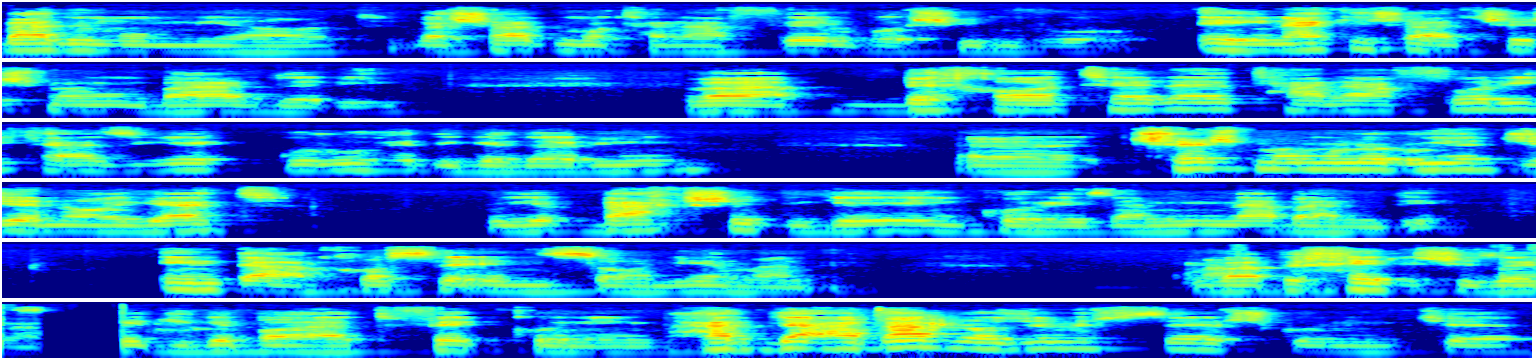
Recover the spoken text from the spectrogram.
بدمون میاد و شاید متنفر باشیم رو عینکش از چشممون برداریم و به خاطر تنفری که از یک گروه دیگه داریم چشممون رو روی جنایت روی بخش دیگه این کره زمین نبندیم. این درخواست انسانی منه. و به خیلی چیزای دیگه باید فکر کنیم. حداقل راجبش سرچ کنیم که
